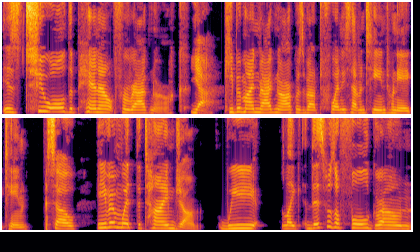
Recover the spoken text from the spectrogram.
is too old to pan out for Ragnarok. Yeah. Keep in mind, Ragnarok was about 2017, 2018. So even with the time jump, we, like, this was a full grown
